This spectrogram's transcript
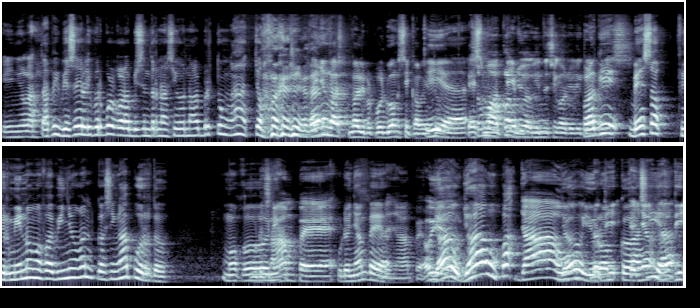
inilah. tapi biasanya Liverpool kalau habis internasional break tuh ngaco ya kan Kayaknya nggak nggak Liverpool doang sih kalau itu. Iya. Kayak Semua klub tim. juga gitu sih kalau di Liga apalagi Inggris. besok Firmino sama Fabinho kan ke Singapura tuh mau ke udah ini- sampai udah nyampe ya Udah nyampe. Oh iya. jauh jauh pak jauh. jauh Berarti Europe ke kayaknya Asia nanti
